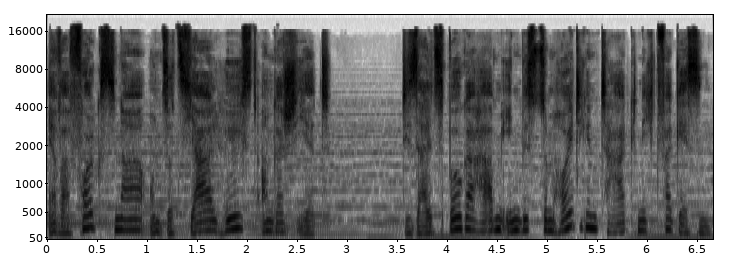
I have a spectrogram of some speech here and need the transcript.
Er war volksnah und sozial höchst engagiert. Die Salzburger haben ihn bis zum heutigen Tag nicht vergessen.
